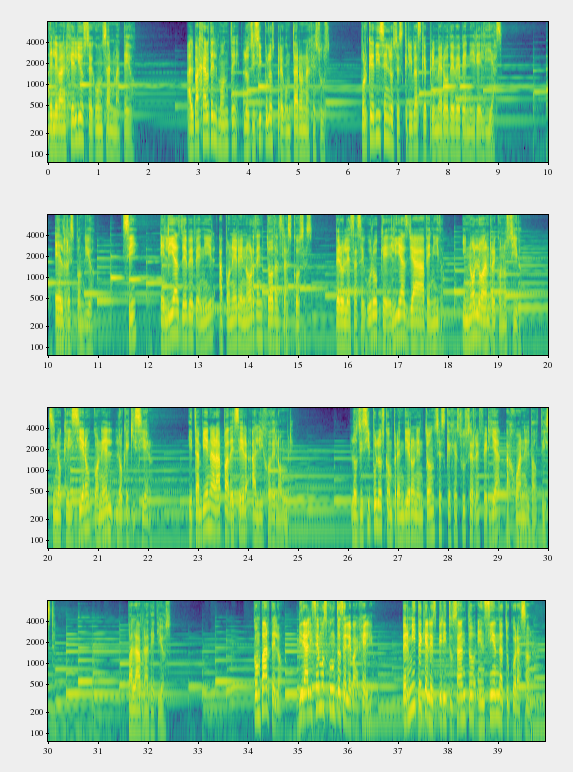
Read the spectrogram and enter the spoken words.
Del Evangelio según San Mateo. Al bajar del monte, los discípulos preguntaron a Jesús, ¿por qué dicen los escribas que primero debe venir Elías? Él respondió, sí, Elías debe venir a poner en orden todas las cosas, pero les aseguro que Elías ya ha venido, y no lo han reconocido, sino que hicieron con él lo que quisieron, y también hará padecer al Hijo del Hombre. Los discípulos comprendieron entonces que Jesús se refería a Juan el Bautista. Palabra de Dios. Compártelo, viralicemos juntos el Evangelio. Permite que el Espíritu Santo encienda tu corazón.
